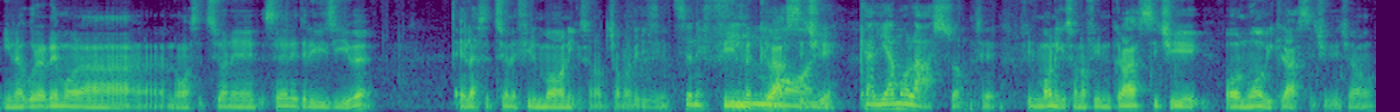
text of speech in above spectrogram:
inaugureremo la nuova sezione serie televisive e la sezione filmoni che sono diciamo Sezione film filmoni. classici. Caliamo l'asso. Sì, filmoni che sono film classici o nuovi classici, diciamo.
